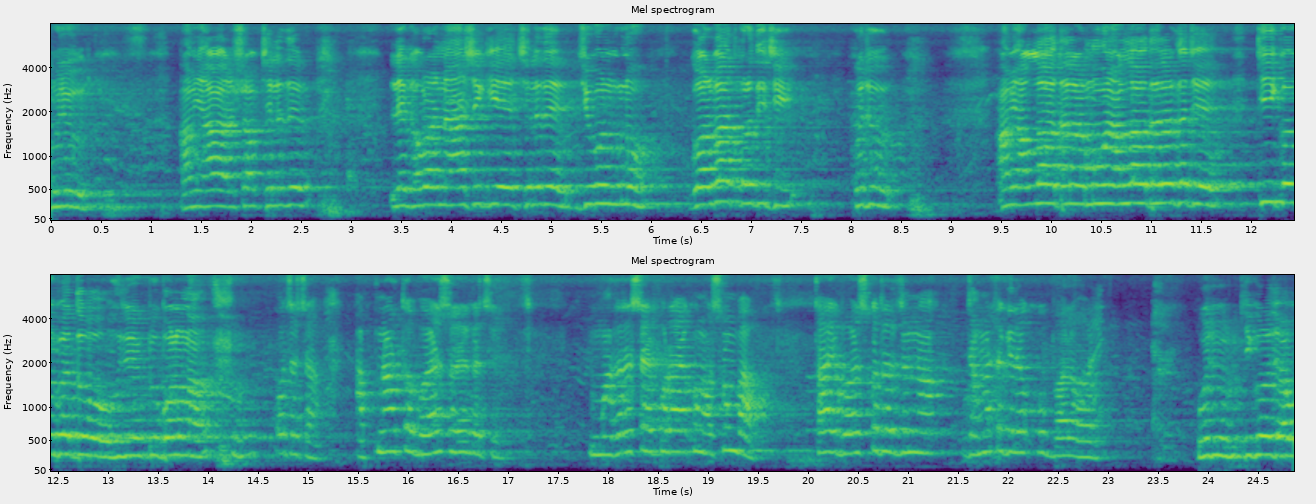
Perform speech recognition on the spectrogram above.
হুজুর আমি আর সব ছেলেদের লেখাপড়া না শিখিয়ে ছেলেদের জীবনগুলো গর্বাদ করে দিয়েছি। হুজুর আমি আল্লাহ তালার মোহন আল্লাহ তালার কাছে কি কৈফত দেবো? হুজুর একটু বলো না। ও চাচা আপনার তো বয়স হয়ে গেছে। মাদ্রাসায় পড়া এখন অসম্ভব তাই বয়স্কদের জন্য জামাতে গেলে খুব ভালো হয়। হুজুর কি করে যাব?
